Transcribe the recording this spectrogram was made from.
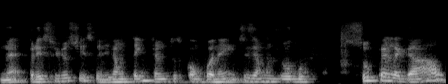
Né? Preço justíssimo. Ele não tem tantos componentes, é um jogo super legal,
